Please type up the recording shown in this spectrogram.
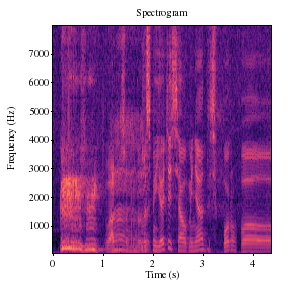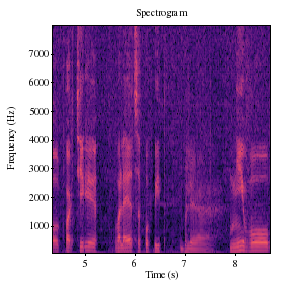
Ладно, все, Вы продолжай. смеетесь, а у меня до сих пор в э, квартире валяется попит. Бля. Мне его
